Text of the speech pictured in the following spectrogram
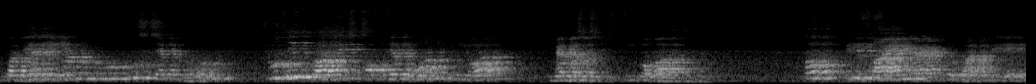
because they are able to do step goals, choosing projects of their own in your member states, ECOWAS. So we find that one way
